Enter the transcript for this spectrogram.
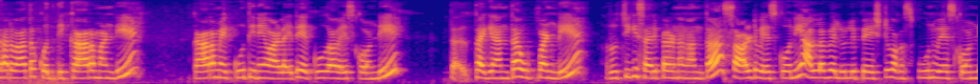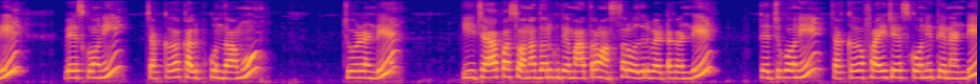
తర్వాత కొద్ది కారం అండి. కారం ఎక్కువ తినేవాళ్ళైతే ఎక్కువగా వేసుకోండి. తగినంత ఉప్పు అండి రుచికి సరిపడినంత సాల్ట్ వేసుకొని అల్లం వెల్లుల్లి పేస్ట్ ఒక స్పూన్ వేసుకోండి. వేసుకొని చక్కగా కలుపుకుందాము. చూడండి ఈ చేప సొన దొరికితే మాత్రం అస్సలు వదిలిపెట్టకండి. తెచ్చుకొని చక్కగా ఫ్రై చేసుకొని తినండి.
